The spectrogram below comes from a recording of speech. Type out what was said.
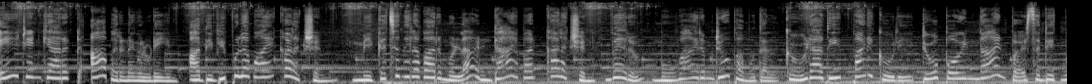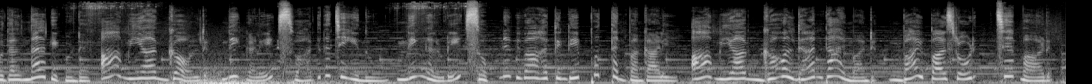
എയ്റ്റീൻ ക്യാരറ്റ് ആഭരണങ്ങളുടെയും അതിവിപുലമായ കളക്ഷൻ. മികച്ച നിലവാരമുള്ള ഡയമണ്ട് കളക്ഷൻ വെറും മൂവായിരം രൂപ മുതൽ കൂടാതെ പണിക്കൂലി ടു പോയിന്റ് നയൻ പെർസെന്റേജ് മുതൽ നൽകിക്കൊണ്ട് ആമിയ ഗോൾഡ് നിങ്ങളെ സ്വാഗതം ചെയ്യുന്നു. നിങ്ങളുടെ സ്വപ്ന വിവാഹത്തിന്റെ പുത്തൻ പങ്കാളി Amiya gold and diamond. Bypass road Chemmad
